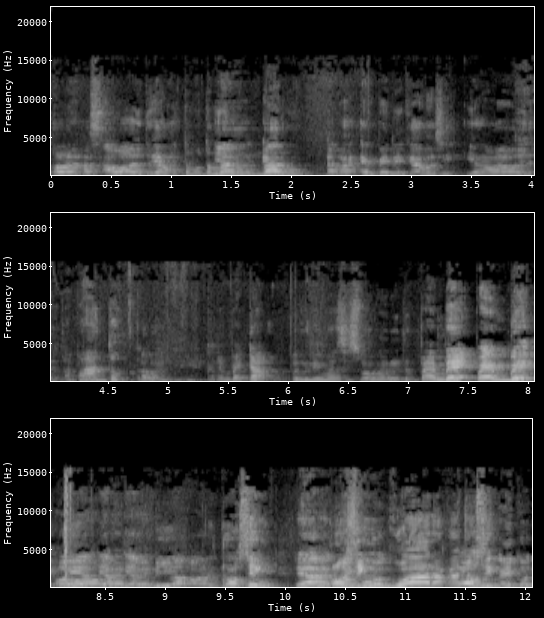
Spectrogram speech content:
kalau yang pas awal itu yang Ketemu teman yang baru. M- apa MPDK apa sih yang awal itu? Apaan tuh? Apa? MPK. Penerima siswa baru itu. PMB. PMB. Oh, iya, Oh, yang PMB. yang di lapangan itu. Closing. Ya, closing gua ikut. gua Raka Closing cabut. gak ikut.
